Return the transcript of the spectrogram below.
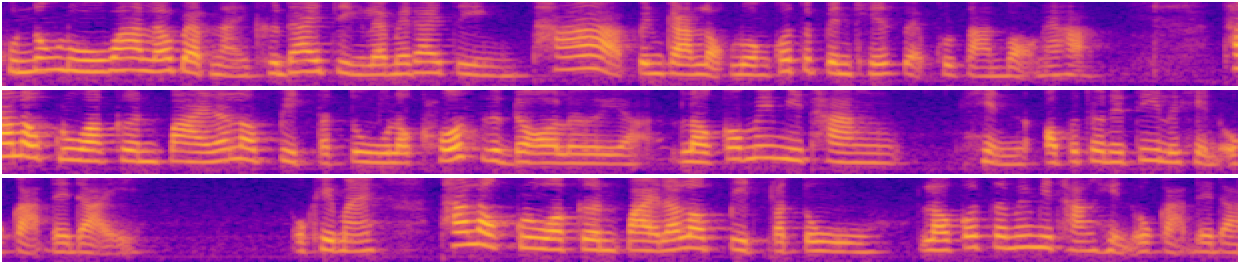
คุณต้องรู้ว่าแล้วแบบไหนคือได้จริงและไม่ได้จริง ถ้าเป็นการหลอกลวงก็จะเป็นเคสแบบครูตานบอกนะคะถ้าเรากลัวเกินไปแล้วเราปิดประตูเรา close the door เลยอะ่ะเราก็ไม่มีทางเห็น opportunity หรือเห็นโอกาสใด ๆ โอเคไหม ถ้าเรากลัวเกินไปแล้วเราปิดประตู เราก็จะไม่มีทางเห็นโอกาสใด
